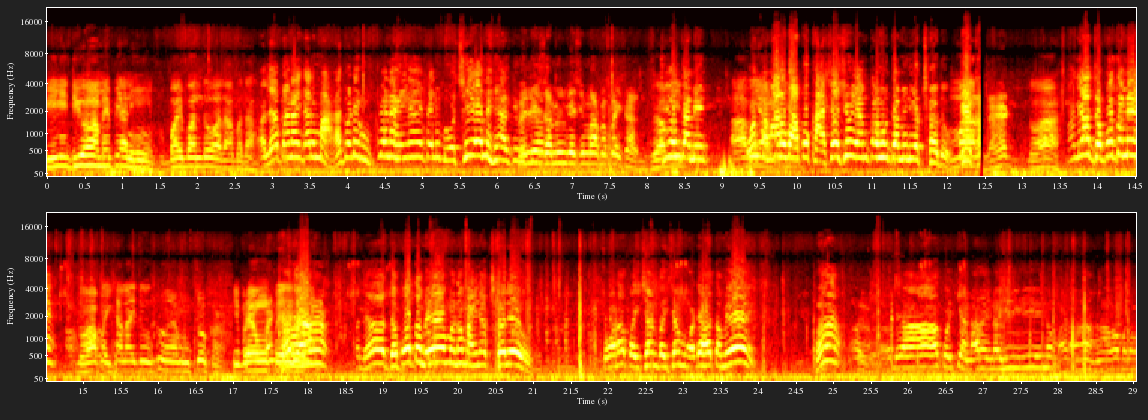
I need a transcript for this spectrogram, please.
પીધ્યો અમે પેની ભાઈ બંધો હતા બધા. અલ્યા પણ આ મારા જોડે રૂપિયા નહીં ને પેલું ડોછી નહીં આલતી પેલી જમીન વેચી માર પૈસા હાલ. જમીન જમીન? આવી ઓ તમારો બાપો ખાશે શું? એમ કહું જમીન એક છે તો મારા લેહેડ ડોહા જપો તમે. ડોહા પૈસા લાવી તું. તું એમ ઊંચો કર. ઇબ્રાહિમ હું પેલા લાય. જપો તમે. મને માઇના છે સોના પૈસા ને પૈસા મોડે હા તમે. હા? આ કોઈ કહેનાર નહીં. ને મારા આવા મને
